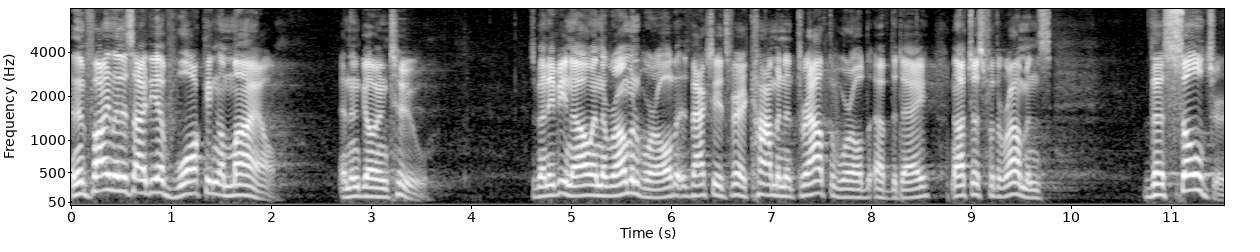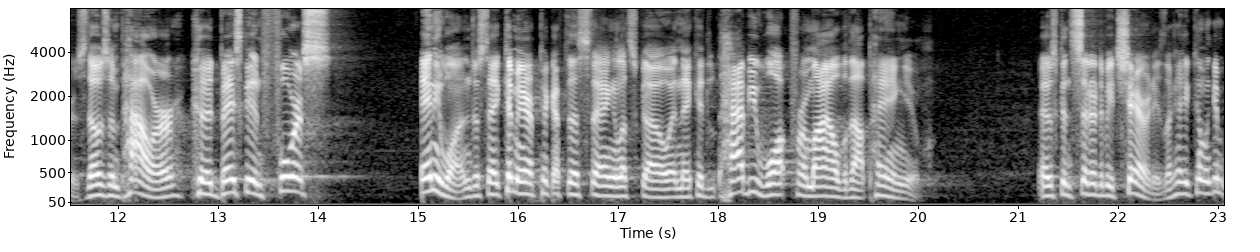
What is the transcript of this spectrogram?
And then finally, this idea of walking a mile and then going two. As many of you know, in the Roman world, actually it's very common throughout the world of the day, not just for the Romans, the soldiers, those in power, could basically enforce anyone, just say, come here, pick up this thing, and let's go. And they could have you walk for a mile without paying you. It was considered to be charity. Like, hey, come on, give,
